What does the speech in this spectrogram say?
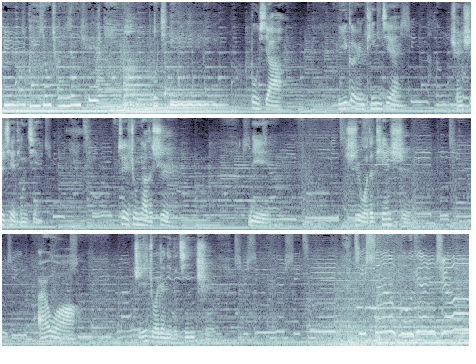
事又，望不。不想一个人听见，全世界听见。最重要的是，你是我的天使，而我执着着你的矜持。今生无缘就。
